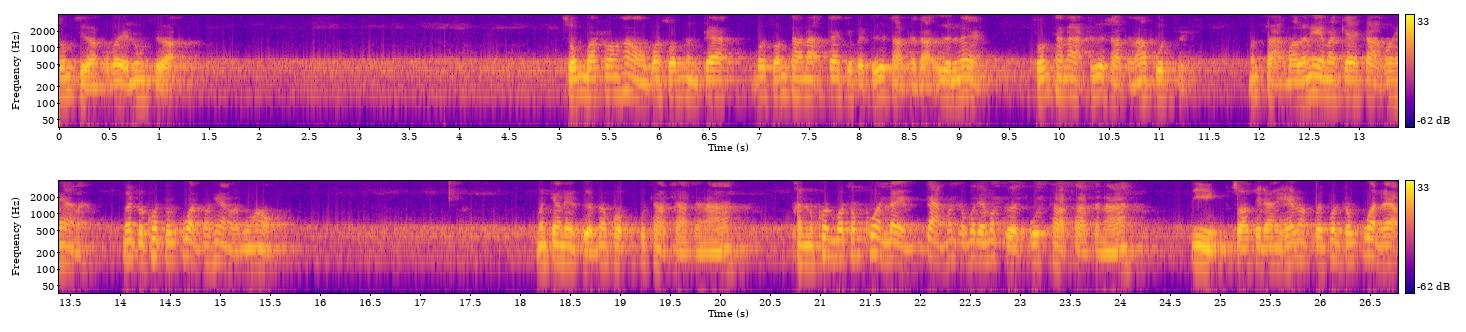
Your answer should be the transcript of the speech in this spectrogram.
สมเสือกับว่าได้นุ่งเสือสมบัติของเฮาผสมนึ่งแกผสมฐานะแกจะไปถือศาสนาอื่นเลยสมฐานะถือศาสนาพุทธมันสางบารมีมาแก่กล้าเขาแห้งละมันเป็นคนสมควรเขาแห้งละมูเฮามันจังได้เกิดมาพบพุทธศาสนา คันคนบ่สมควรได้จ้างมันก็บ่ได้มาเกิดพุทธศาสนา นี่สอนแสดงเห็นว่าเป็นคนสมควรแล้ว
